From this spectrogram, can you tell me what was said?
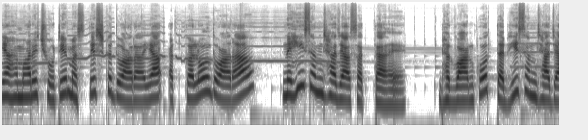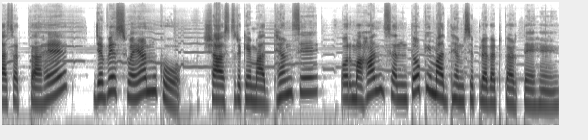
या हमारे छोटे मस्तिष्क द्वारा या अटकलों द्वारा नहीं समझा जा सकता है। भगवान को तभी समझा जा सकता है जब वे स्वयं को शास्त्र के माध्यम से और महान संतों के माध्यम से प्रकट करते हैं,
